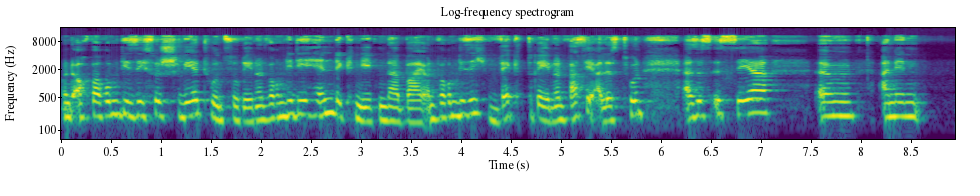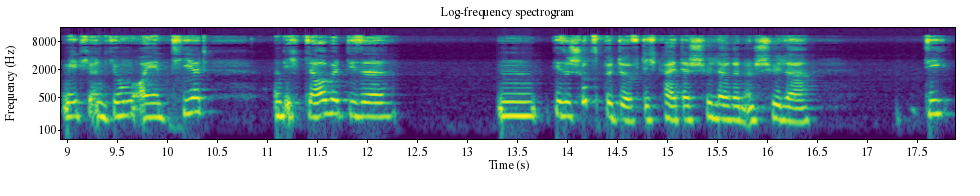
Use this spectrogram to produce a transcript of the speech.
Und auch warum die sich so schwer tun zu reden und warum die die Hände kneten dabei und warum die sich wegdrehen und was sie alles tun. Also es ist sehr ähm, an den Mädchen und Jungen orientiert. Und ich glaube, diese, mh, diese Schutzbedürftigkeit der Schülerinnen und Schüler, die,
